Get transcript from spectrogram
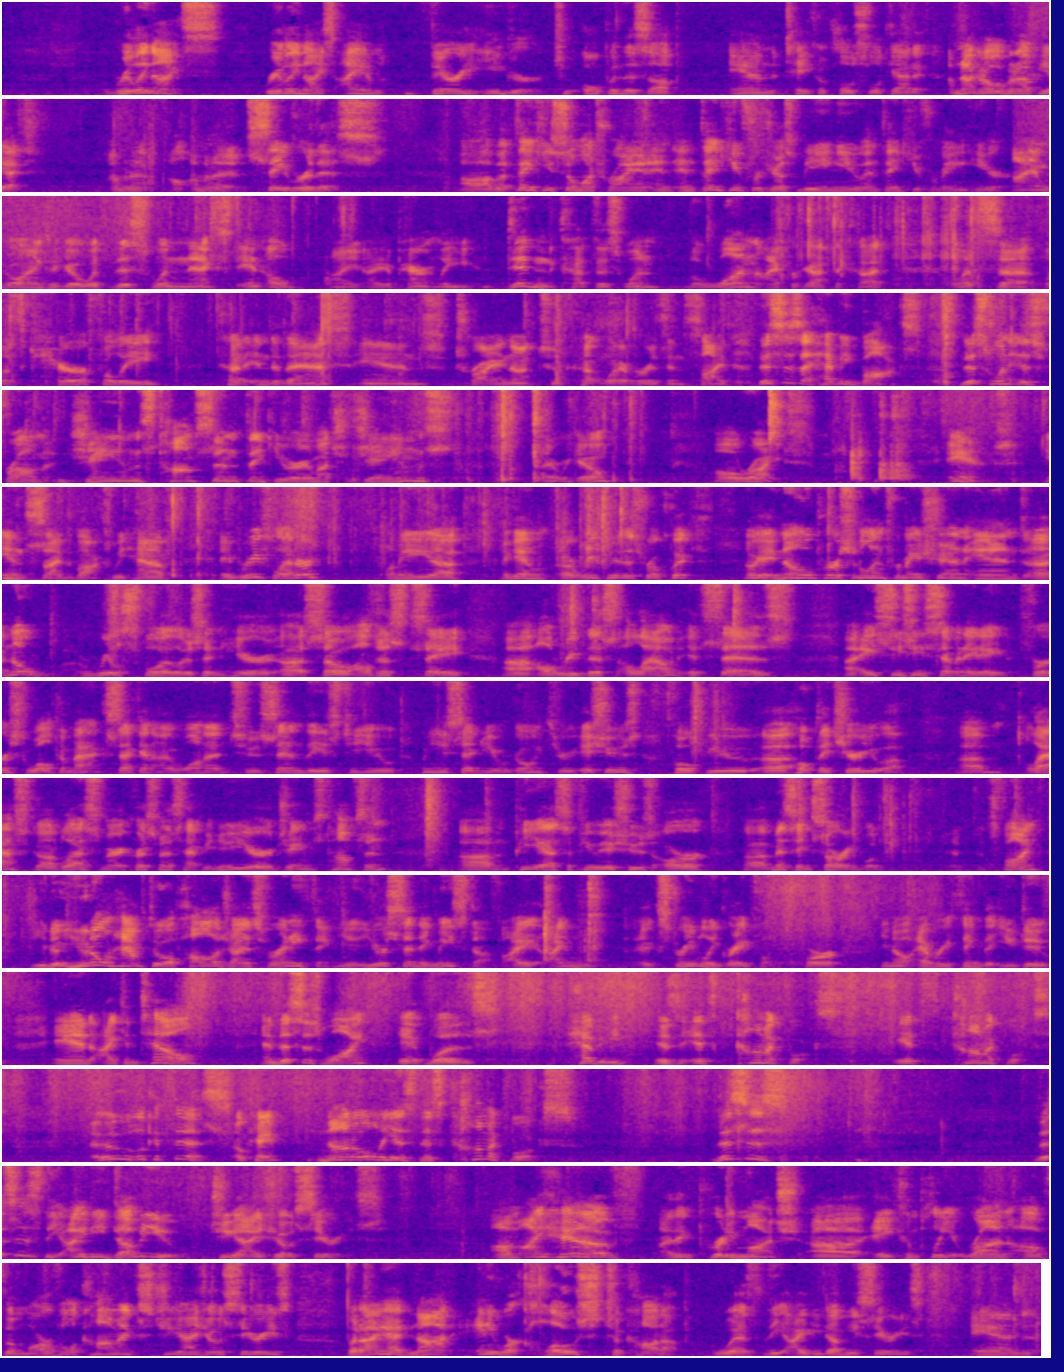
Really nice. Really nice. I am very eager to open this up and take a close look at it. I'm not going to open it up yet. I'm going to I'm going to savor this uh, but thank you so much, Ryan, and, and thank you for just being you, and thank you for being here. I am going to go with this one next, and oh, I, I apparently didn't cut this one. The one I forgot to cut. Let's uh, let's carefully cut into that and try not to cut whatever is inside. This is a heavy box. This one is from James Thompson. Thank you very much, James. There we go. All right. And inside the box we have a brief letter. Let me, uh, again, uh, read through this real quick. Okay, no personal information and uh, no real spoilers in here, uh, so I'll just say, uh, I'll read this aloud. It says, uh, HCC 788, first, welcome back. Second, I wanted to send these to you when you said you were going through issues. Hope you, hope they cheer you up. Um, last, God bless, Merry Christmas, Happy New Year, James Thompson. Um, P.S. A few issues are uh, missing. Sorry. Well, it's fine. You do. You don't have to apologize for anything. You, are sending me stuff. I, I'm extremely grateful for you know everything that you do, and I can tell. And this is why it was heavy. Is it's comic books. It's comic books. Ooh, look at this. Okay, not only is this comic books, this is this is the IDW G.I. Joe series. Um, I have, I think pretty much, uh, a complete run of the Marvel Comics G.I. Joe series, but I had not anywhere close to caught up with the IDW series. And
